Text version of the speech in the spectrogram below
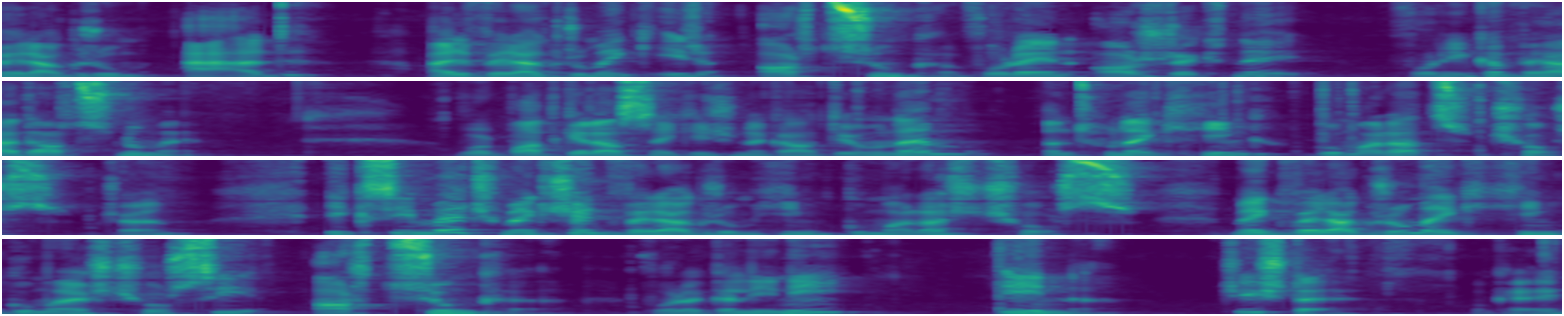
վերագրում add, այլ վերագրում ենք իր արդյունքը, որը այն արժեքն է, որ ինքը վերադարձնում է։ Որ պատկերացնեք ինչ նկատի ունեմ, ընդունեք 5 գումարած 4, չէ՞։ x-ի մեջ մենք չենք վերագրում 5 գումարած 4։ Մենք վերագրում ենք 5 գումարած 4-ի արդյունքը, որը կլինի 9։ Ճիշտ է։ Okay։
